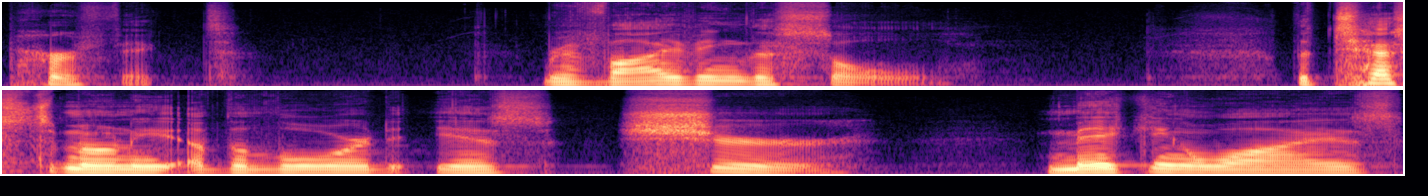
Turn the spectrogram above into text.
perfect, reviving the soul. The testimony of the Lord is sure, making wise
